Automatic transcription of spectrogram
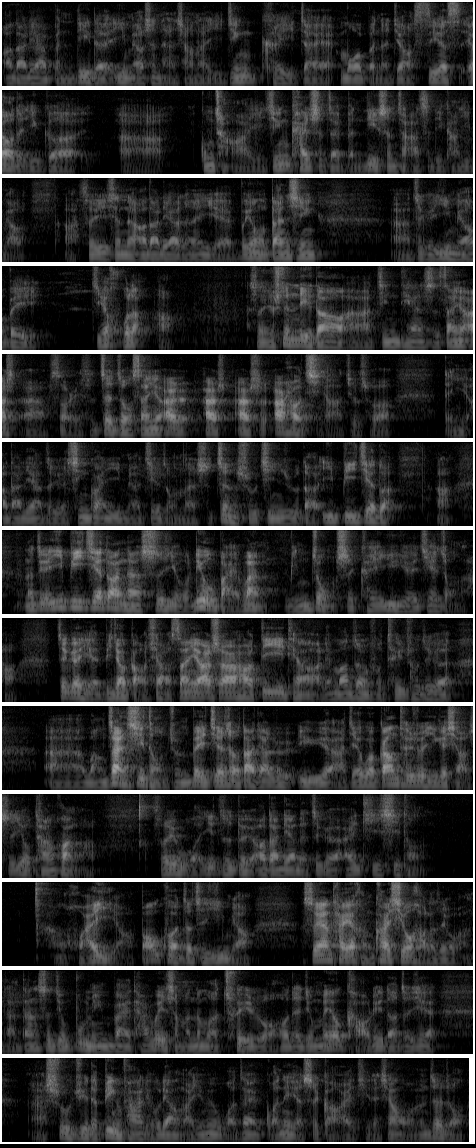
澳大利亚本地的疫苗生产商呢，已经可以在墨尔本的叫 CSL 的一个啊工厂啊，已经开始在本地生产阿斯利康疫苗了。啊，所以现在澳大利亚人也不用担心，啊，这个疫苗被截胡了啊，所以顺利到啊，今天是三月二十啊，sorry，是这周三月二二二十二号起啊，就是说，等于澳大利亚这个新冠疫苗接种呢是正式进入到一 B 阶段啊，那这个一 B 阶段呢是有六百万民众是可以预约接种的哈，这个也比较搞笑，三月二十二号第一天啊，联邦政府推出这个。啊，网站系统准备接受大家预预约啊，结果刚推出一个小时又瘫痪了啊，所以我一直对澳大利亚的这个 IT 系统很怀疑啊，包括这次疫苗，虽然它也很快修好了这个网站，但是就不明白它为什么那么脆弱，或者就没有考虑到这些啊数据的并发流量嘛？因为我在国内也是搞 IT 的，像我们这种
